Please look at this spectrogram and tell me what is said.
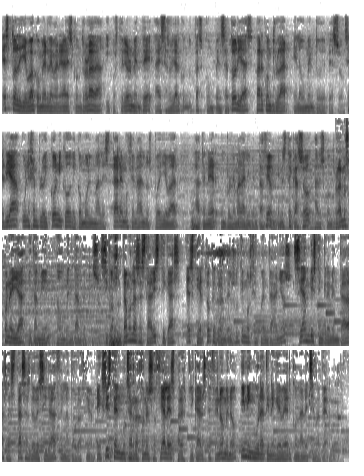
Esto le llevó a comer de manera descontrolada y posteriormente a desarrollar conductas compensatorias para controlar el aumento de peso. Sería un ejemplo icónico de cómo el malestar emocional nos puede llevar a tener un problema de alimentación, en este caso a descontrolarnos con ella y también a aumentar de peso. Si consultamos las estadísticas, es cierto que durante los últimos 50 años se han visto incrementadas las tasas de obesidad en la población. Existen muchas razones sociales para explicar este fenómeno y ninguna tiene que ver con la leche materna.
